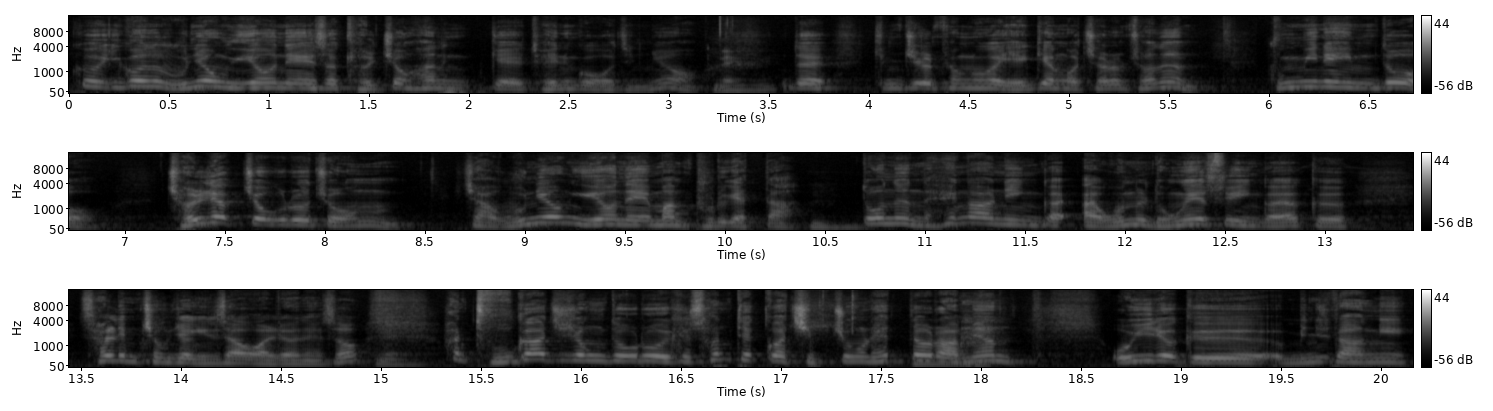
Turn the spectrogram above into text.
그 이거는 운영위원회에서 결정하는 게 되는 거거든요. 네. 근데 김지열 평론가 얘기한 것처럼 저는 국민의힘도 전략적으로 좀 자, 운영위원회만 부르겠다. 음. 또는 행안인가, 아, 오늘 농해수인가요? 그 산림청장 인사와 관련해서 네. 한두 가지 정도로 이렇게 선택과 집중을 했더라면 오히려 그 민주당이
